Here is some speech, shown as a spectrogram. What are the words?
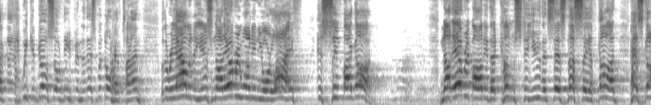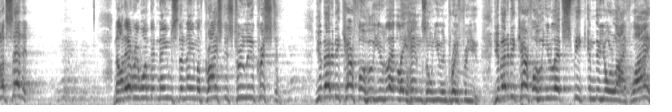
uh, we could go so deep into this, but don't have time. But the reality is, not everyone in your life is sent by God. Not everybody that comes to you that says, Thus saith God, has God said it. Not everyone that names the name of Christ is truly a Christian. You better be careful who you let lay hands on you and pray for you. You better be careful who you let speak into your life. Why?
